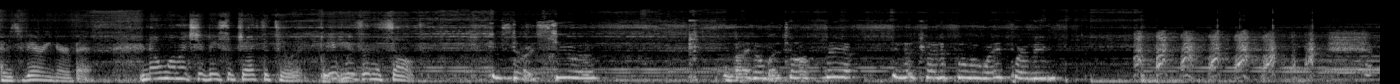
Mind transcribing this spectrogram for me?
I was very nervous. No woman should be subjected to it. it was an assault. He starts to uh, bite on my top lip and I try to pull away from him.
